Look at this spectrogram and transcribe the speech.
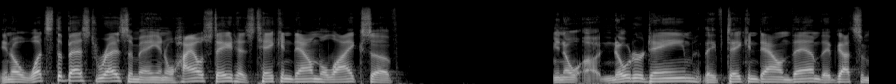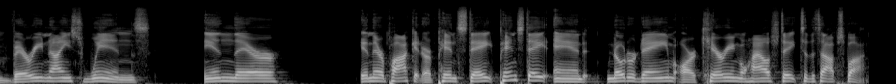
You know what's the best resume, and Ohio State has taken down the likes of you know uh, Notre Dame. They've taken down them. They've got some very nice wins in their in their pocket are Penn State. Penn State and Notre Dame are carrying Ohio State to the top spot.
